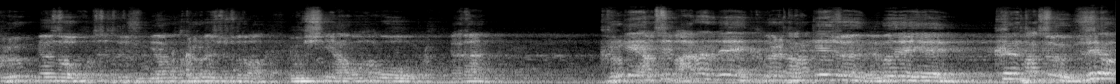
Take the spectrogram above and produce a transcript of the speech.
그러면서 콘서트도 준비하고 그러면서 저도 막 욕심이 나고 하고 약간 그런 게 아무튼 많았는데 그걸 다 함께 해준 멤버들에게 큰 박수 주세요.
